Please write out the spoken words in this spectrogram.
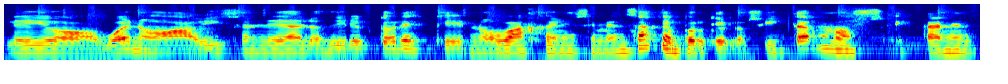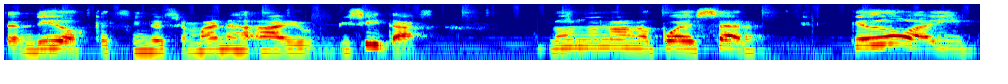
Le digo, bueno, avísenle a los directores que no bajen ese mensaje porque los internos están entendidos que el fin de semana hay visitas. No, no, no, no puede ser. Quedó ahí.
